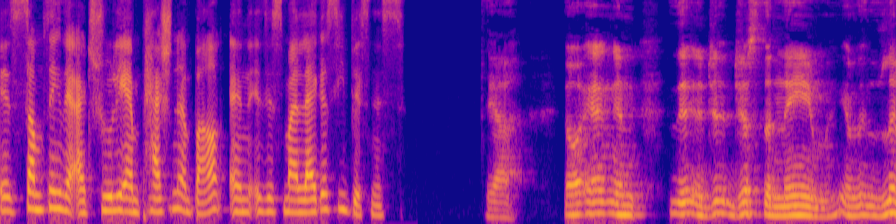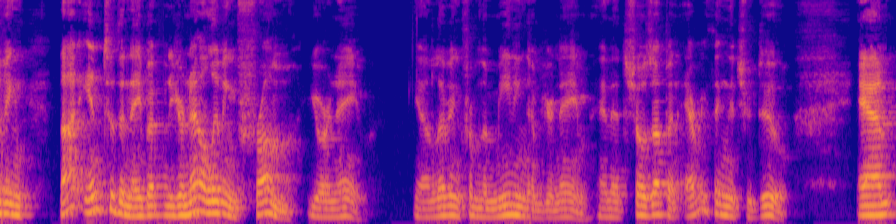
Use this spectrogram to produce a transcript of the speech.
is something that I truly am passionate about, and it is my legacy business. Yeah, no, and and the, just the name, you know, living not into the name, but you're now living from your name. You know, living from the meaning of your name, and it shows up in everything that you do. And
